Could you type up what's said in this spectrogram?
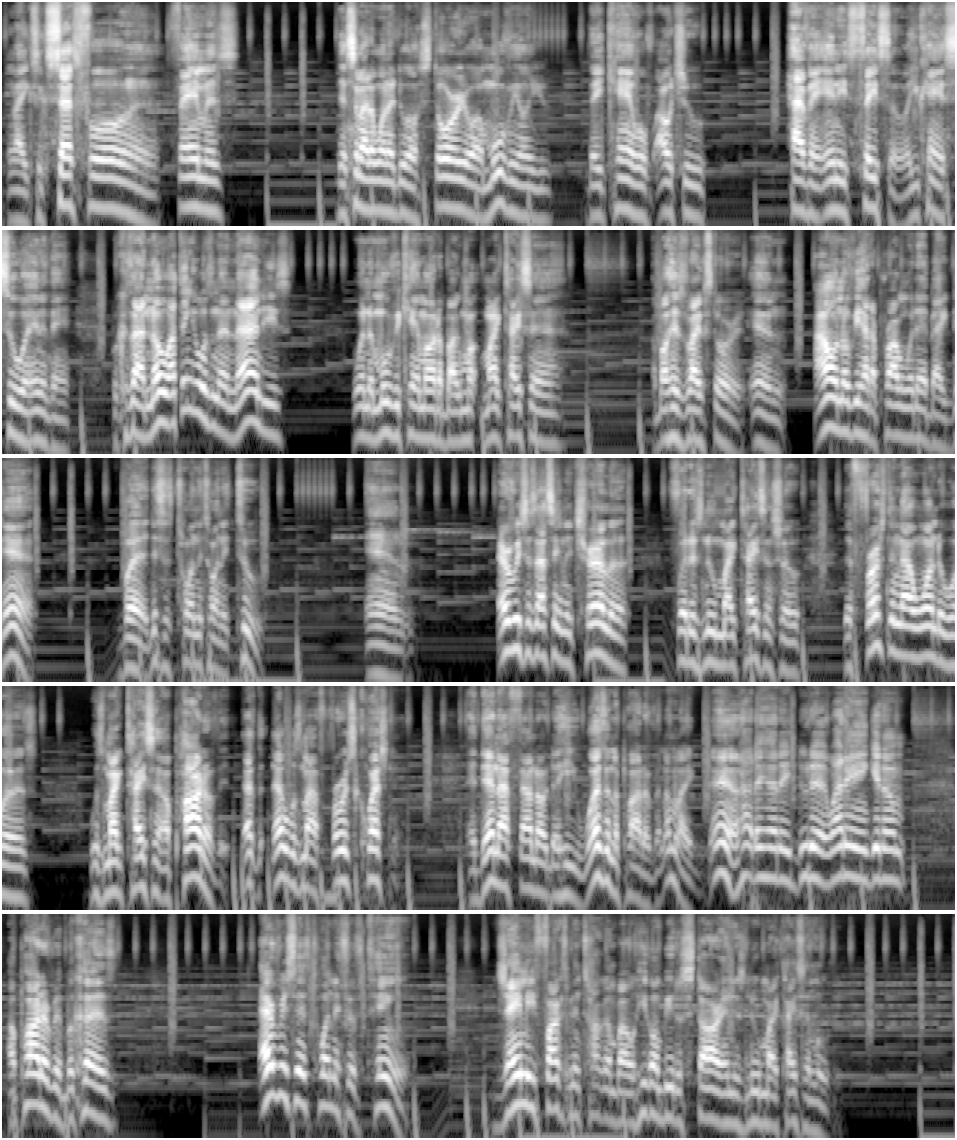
like successful and famous, then somebody want to do a story or a movie on you, they can without you having any say so. Or you can't sue or anything. Because I know, I think it was in the 90s when the movie came out about Mike Tyson, about his life story. And I don't know if he had a problem with that back then, but this is 2022. And ever since I seen the trailer for this new Mike Tyson show, the first thing I wonder was, was Mike Tyson a part of it? That, that was my first question. And then I found out that he wasn't a part of it. I'm like, damn, how the hell they do that? Why they didn't get him a part of it? Because ever since 2015, Jamie Foxx been talking about he gonna be the star in this new Mike Tyson movie.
